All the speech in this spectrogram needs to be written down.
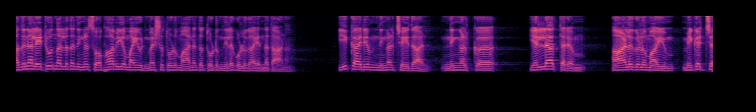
അതിനാൽ ഏറ്റവും നല്ലത് നിങ്ങൾ സ്വാഭാവികമായി ഉന്മേഷത്തോടും ആനന്ദത്തോടും നിലകൊള്ളുക എന്നതാണ്. ഈ കാര്യം നിങ്ങൾ ചെയ്താൽ നിങ്ങൾക്ക് എല്ലാത്തരം ആളുകളുമായും മികച്ച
